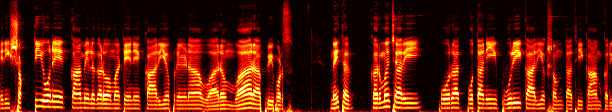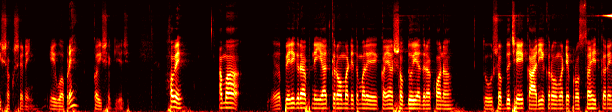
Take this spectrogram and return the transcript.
એની શક્તિઓને કામે લગાડવા માટે એને કાર્ય પ્રેરણા વારંવાર આપવી પડશે. નહીતર, કર્મચારી પોરા, પોતાની પૂરી કાર્યક્ષમતાથી કામ કરી શકશે નહીં, એવું આપણે કહી શકીએ છીએ. હવે, આમાં પેરેગ્રાફને યાદ કરવા માટે તમારે કયા શબ્દો યાદ રાખવાના? તો શબ્દ છે, કાર્ય કરવા માટે પ્રોત્સાહિત કરે.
